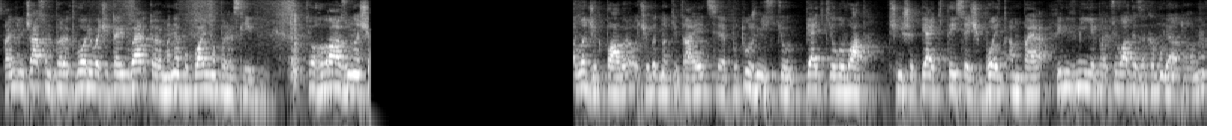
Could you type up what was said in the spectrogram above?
Останнім часом перетворювачі та інвертори мене буквально переслідують. Цього разу на щастя Logic Power, очевидно, китаєць, потужністю 5 кВт, точніше 5000 вольт ампер. Він вміє працювати з акумуляторами.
